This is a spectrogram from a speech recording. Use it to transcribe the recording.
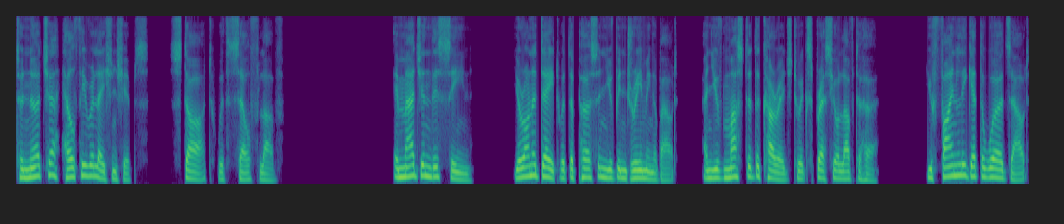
To nurture healthy relationships, start with self love. Imagine this scene. You're on a date with the person you've been dreaming about, and you've mustered the courage to express your love to her. You finally get the words out,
